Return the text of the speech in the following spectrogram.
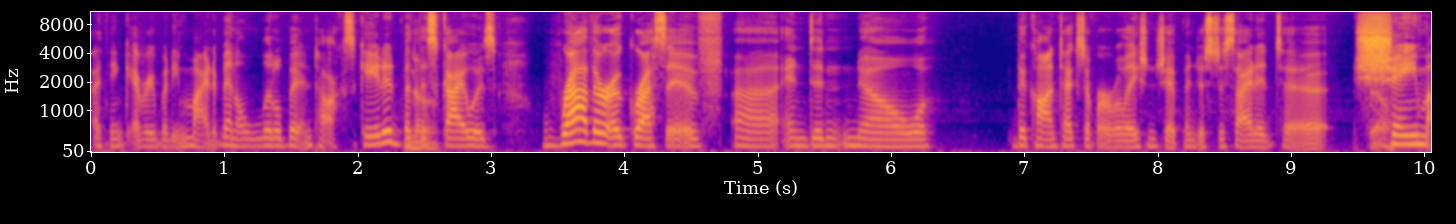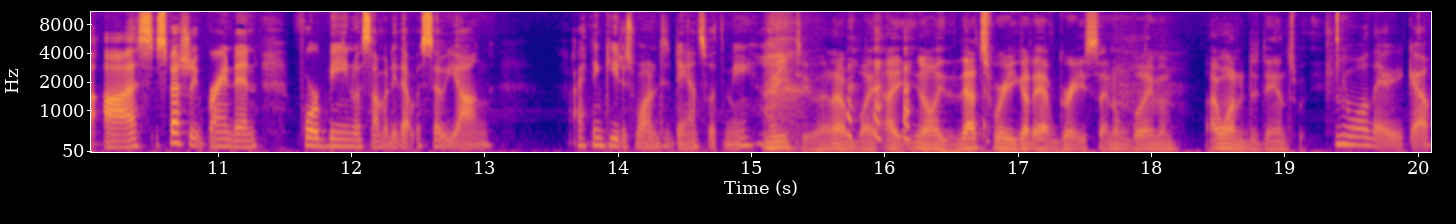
I think everybody might have been a little bit intoxicated, but this guy was rather aggressive uh, and didn't know the context of our relationship and just decided to shame us, especially Brandon, for being with somebody that was so young. I think he just wanted to dance with me. Me too. I don't blame. I, you know, that's where you got to have grace. I don't blame him. I wanted to dance with you. Well, there you go.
